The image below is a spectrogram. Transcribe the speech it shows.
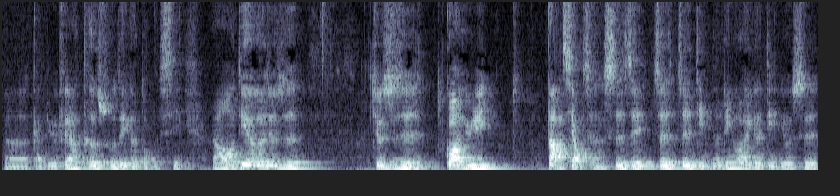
呃感觉非常特殊的一个东西。然后第二个就是就是关于大小城市这这这点的另外一个点就是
